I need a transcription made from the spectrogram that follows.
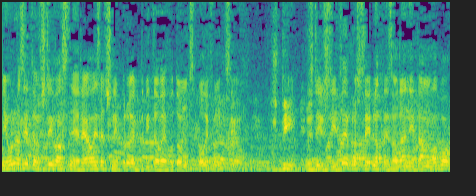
Nie, u nás je to vždy vlastne realizačný projekt bytového domu s polifunkciou. Vždy. Vždy, vždy. To je proste jednotné zadanie tam, lebo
